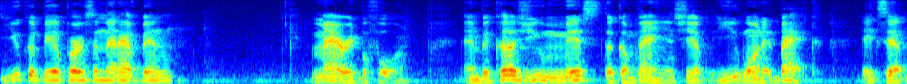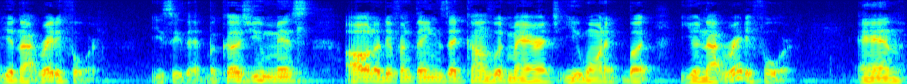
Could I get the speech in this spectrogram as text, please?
You could be a person that have been married before. And because you miss the companionship, you want it back. Except you're not ready for it. You see that? Because you miss all the different things that comes with marriage, you want it, but you're not ready for it. And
